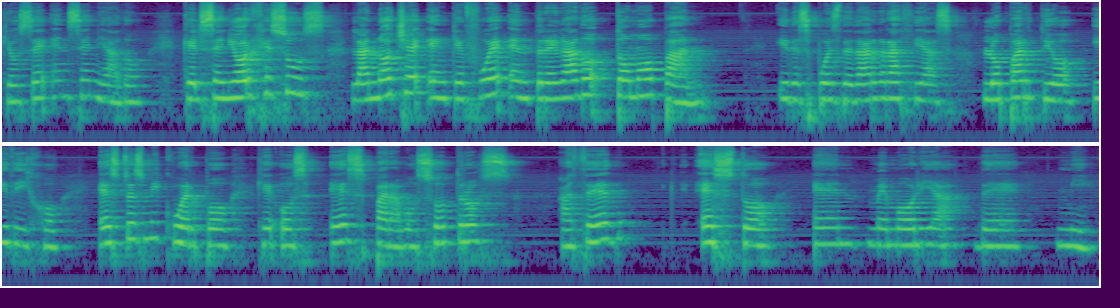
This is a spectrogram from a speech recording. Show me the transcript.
que os he enseñado, que el Señor Jesús, la noche en que fue entregado, tomó pan y después de dar gracias, lo partió y dijo, esto es mi cuerpo que os es para vosotros, haced esto en memoria de mí.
